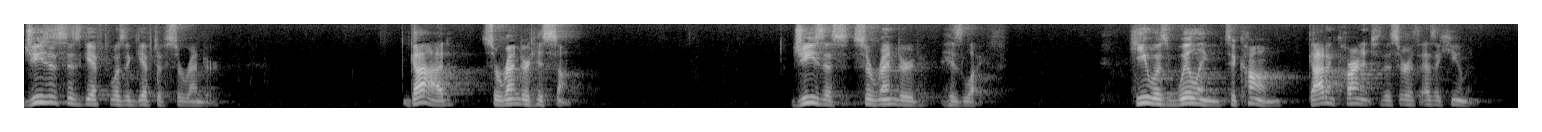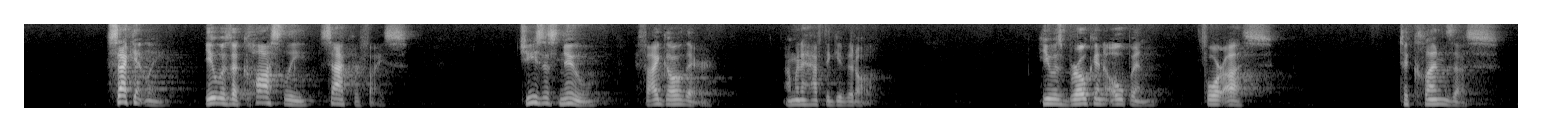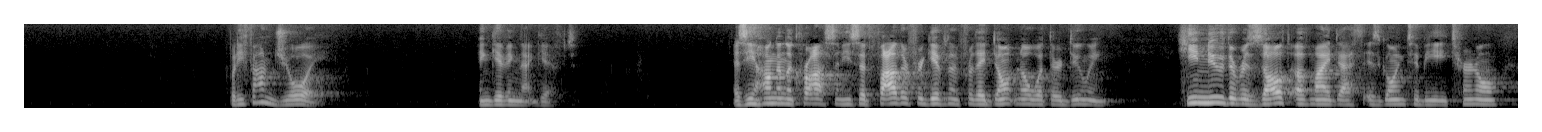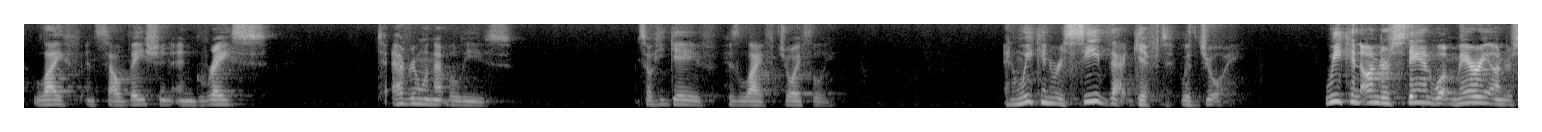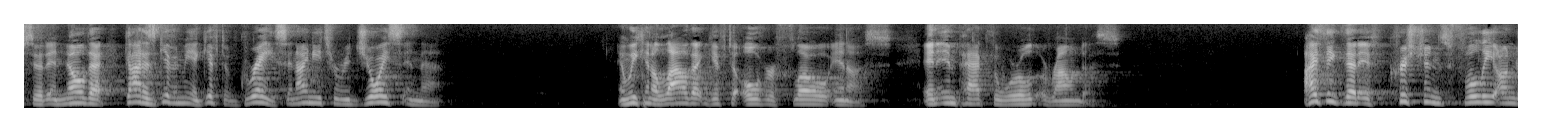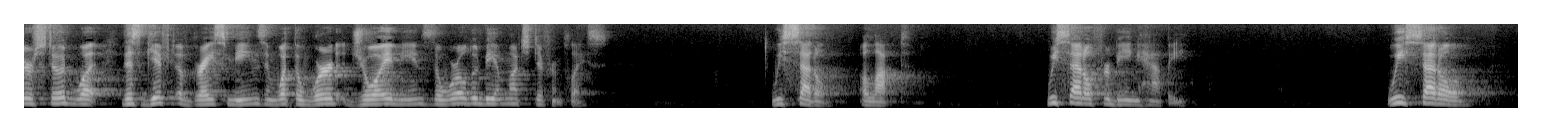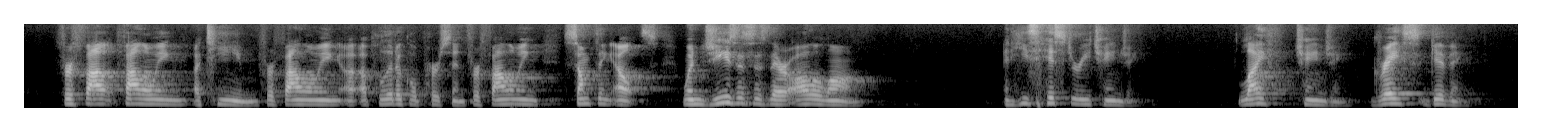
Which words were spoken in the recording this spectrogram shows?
Jesus' gift was a gift of surrender. God surrendered his son. Jesus surrendered his life. He was willing to come, God incarnate, to this earth as a human. Secondly, it was a costly sacrifice. Jesus knew if I go there, I'm going to have to give it all. He was broken open for us to cleanse us. But he found joy in giving that gift. As he hung on the cross and he said, Father, forgive them, for they don't know what they're doing. He knew the result of my death is going to be eternal life and salvation and grace to everyone that believes. So he gave his life joyfully. And we can receive that gift with joy. We can understand what Mary understood and know that God has given me a gift of grace, and I need to rejoice in that. And we can allow that gift to overflow in us and impact the world around us. I think that if Christians fully understood what this gift of grace means and what the word joy means, the world would be a much different place. We settle a lot. We settle for being happy. We settle for fo- following a team, for following a, a political person, for following something else, when Jesus is there all along and he's history changing life changing, grace giving.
